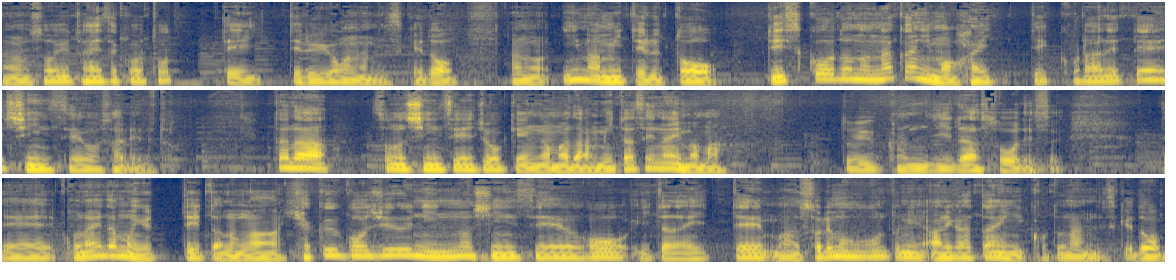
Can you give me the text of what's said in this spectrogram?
あのそういう対策を取っていってるようなんですけどあの今見てると Discord の中にも入っててこられて申請をされるとただその申請条件がまだ満たせないままという感じだそうですでこの間も言っていたのが150人の申請をいただいてまあそれも本当にありがたいことなんですけど、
